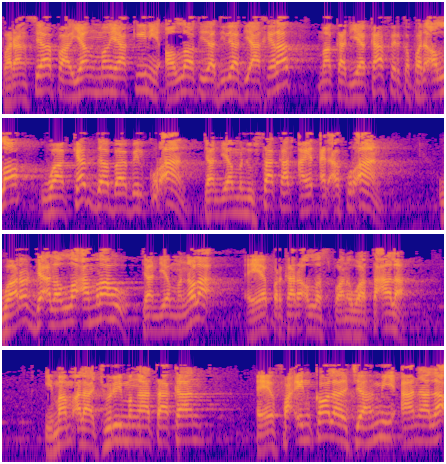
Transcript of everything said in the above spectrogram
Barang siapa yang meyakini Allah tidak dilihat di akhirat, maka dia kafir kepada Allah wa kadzdzaba bil Quran dan dia mendustakan ayat-ayat Al-Qur'an. Wa Allah amrahu dan dia menolak ya perkara Allah Subhanahu wa taala. Imam Al-Ajuri mengatakan, eh fa in qala al-Jahmi ana la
